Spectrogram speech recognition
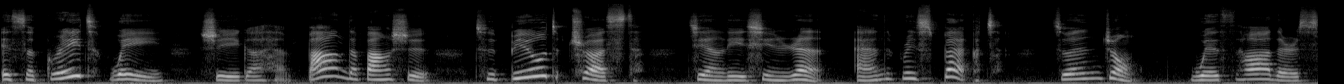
is a great way，是一个很棒的方式，to build trust，建立信任，and respect，尊重，with others，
